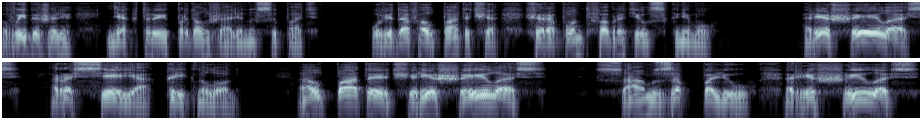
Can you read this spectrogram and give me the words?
выбежали, некоторые продолжали насыпать. Увидав Алпатыча, Ферапонтов обратился к нему. «Решилась, Россия!» — крикнул он. Алпатыч, решилась! Сам запалю! Решилась!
